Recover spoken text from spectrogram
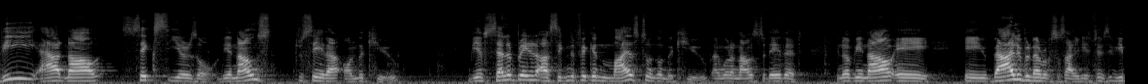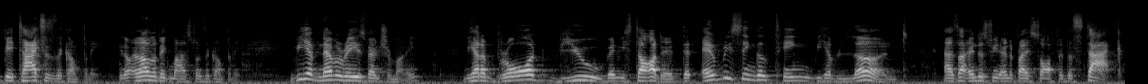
We are now six years old. We announced Tresata on the Cube. We have celebrated our significant milestones on the Cube. I'm going to announce today that you know we're now a, a valuable member of society. We, we pay taxes as a company. You know, another big milestone as a company. We have never raised venture money. We had a broad view when we started that every single thing we have learned as our industry and enterprise software, the stack,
